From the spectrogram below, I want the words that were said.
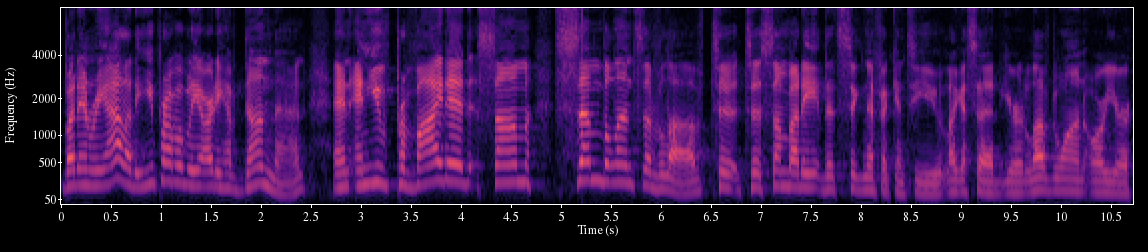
but in reality, you probably already have done that, and, and you've provided some semblance of love to, to somebody that's significant to you. Like I said, your loved one or your,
